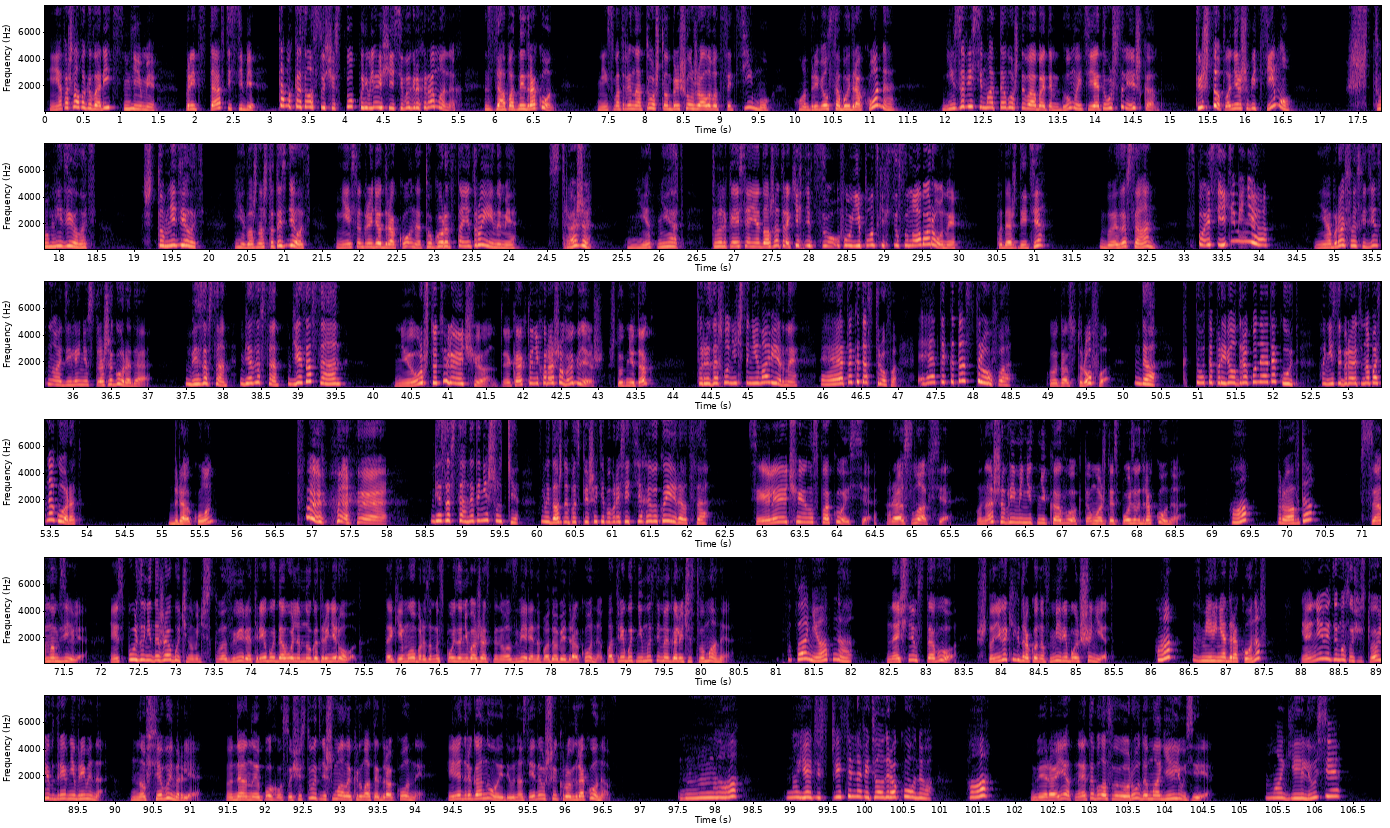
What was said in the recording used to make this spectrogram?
Я пошла поговорить с ними. Представьте себе, там оказалось существо, появляющееся в играх-романах. Западный дракон. Несмотря на то, что он пришел жаловаться Тиму, он привел с собой дракона? Независимо от того, что вы об этом думаете, это уж слишком. Ты что, планируешь убить Тиму? Что мне делать? Что мне делать? Я должна что-то сделать. Если он приведет дракона, то город станет руинами. Стража? Нет, нет. Только если они одолжат ракетницу у японских сил самообороны. Подождите. Безов-сан, спасите меня! Я бросилась к единственному отделению стражи города. Безовсан, Безовсан, Безовсан! Неужто, Телечан, ты как-то нехорошо выглядишь? Что-то не так? Произошло нечто неимоверное. Это катастрофа! Это катастрофа! Катастрофа? Да, кто-то привел дракона и атакует. Они собираются напасть на город. Дракон? Фу-ха-ха! Безовстан, это не шутки. Мы должны поспешить и попросить всех эвакуироваться. Телечин, успокойся, расслабься. В наше время нет никого, кто может использовать дракона. А? Правда? В самом деле, использование даже обычного магического зверя требует довольно много тренировок. Таким образом, использование божественного зверя наподобие дракона потребует немыслимое количество маны. Понятно. Начнем с того, что никаких драконов в мире больше нет. А? В мире нет драконов? Они, видимо, существовали в древние времена, но все вымерли. В данную эпоху существуют лишь малые крылатые драконы, или драгоноиды, унаследовавшие кровь драконов. Но... Но я действительно видела дракона, а? Вероятно, это была своего рода магия иллюзии. Магия иллюзии?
